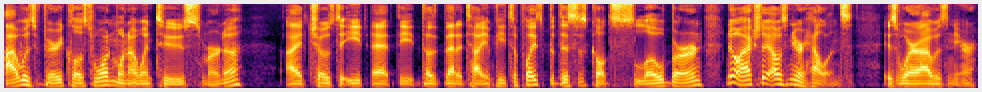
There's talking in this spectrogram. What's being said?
I was very close to one when I went to Smyrna. I chose to eat at the, the that Italian pizza place, but this is called Slow Burn. No, actually, I was near Helen's. Is where I was near.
